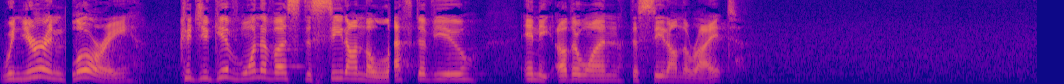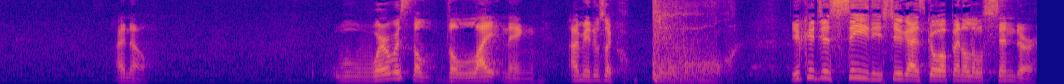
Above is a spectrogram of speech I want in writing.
when you're in glory, could you give one of us the seat on the left of you and the other one the seat on the right? I know. Where was the, the lightning? I mean, it was like, you could just see these two guys go up in a little cinder.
